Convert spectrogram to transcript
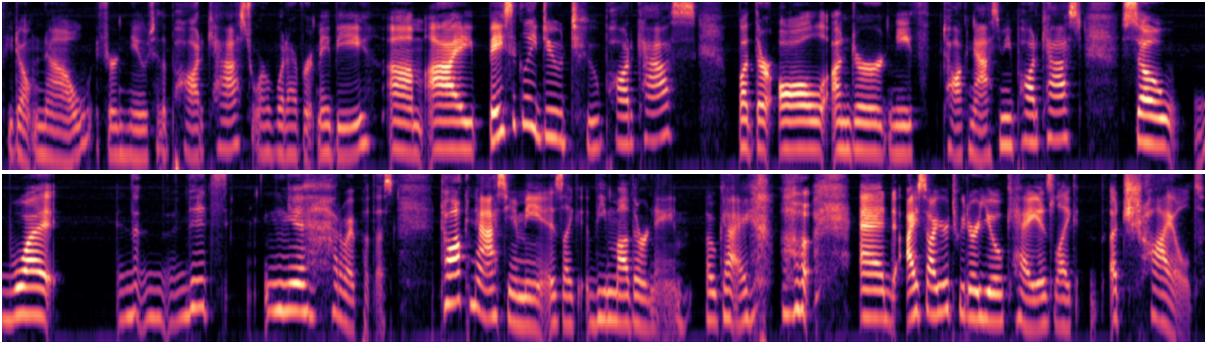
If you don't know, if you're new to the podcast or whatever it may be, um, I basically do two podcasts, but they're all underneath Talk Nasty Me podcast. So what it's yeah, how do I put this? Talk Nasty to Me is like the mother name, okay? and I saw your tweet, Are you okay? is like a child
